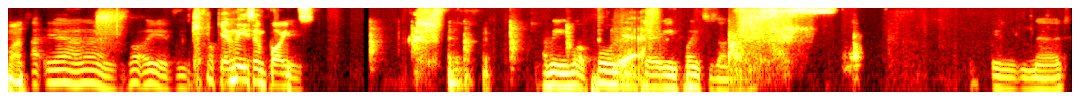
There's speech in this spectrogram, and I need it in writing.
Come on. uh, yeah, I know. What are you? Give me some points. I mean, what 413 points is on there? Fucking nerd.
